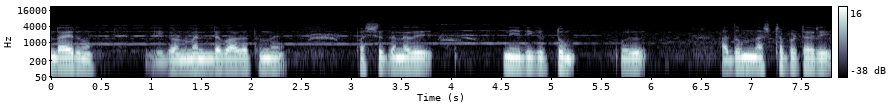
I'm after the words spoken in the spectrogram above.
ഉണ്ടായിരുന്നു. ഈ ഗവൺമെന്റിന്റെ ഭാഗത്തുനിന്ന് പക്ഷെ തന്നെ ഒരു നീതി കിട്ടും. ഒരു അതും നഷ്ടപ്പെട്ട ഒരു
